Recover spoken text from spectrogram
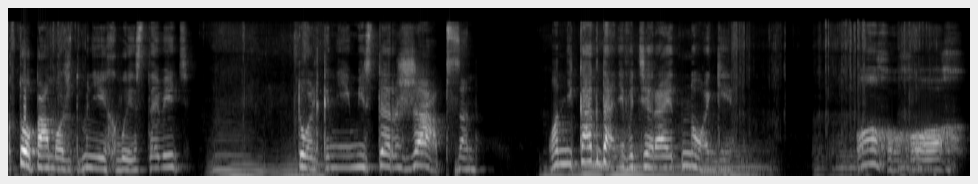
Кто поможет мне их выставить? Только не мистер Жабсон. Он никогда не вытирает ноги. Ох-ох-ох.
